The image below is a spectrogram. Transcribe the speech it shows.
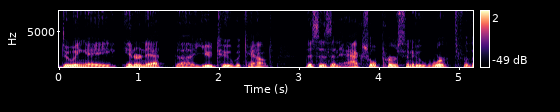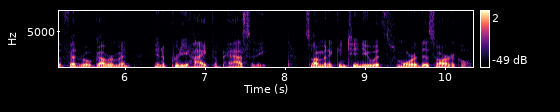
doing a internet uh, YouTube account. This is an actual person who worked for the federal government in a pretty high capacity. So I'm going to continue with more of this article.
